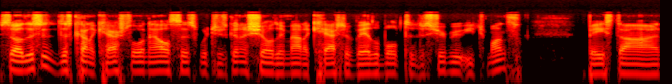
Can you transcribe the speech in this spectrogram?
so this is this kind of cash flow analysis, which is going to show the amount of cash available to distribute each month based on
